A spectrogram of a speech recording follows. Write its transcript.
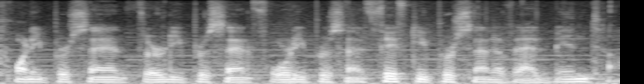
20%, 30%, 40%, 50% of admin time?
